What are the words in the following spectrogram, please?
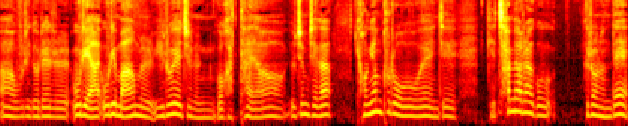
아, 우리 노래를, 우리, 아, 우리 마음을 위로해주는 것 같아요. 요즘 제가 경연 프로에 이제 참여를 하고 그러는데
